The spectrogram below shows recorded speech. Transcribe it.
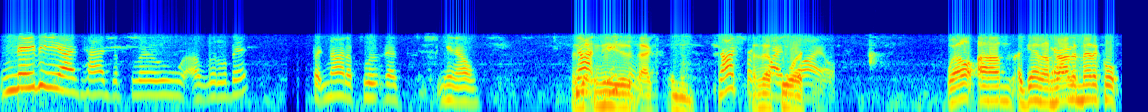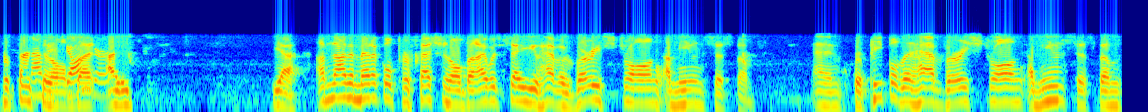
Maybe I've had the flu a little bit, but not a flu that's you know Not that needed a vaccine. not for quite a while. Well, um, again, I'm not a medical professional, but. I would, yeah, I'm not a medical professional, but I would say you have a very strong immune system, And for people that have very strong immune systems,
